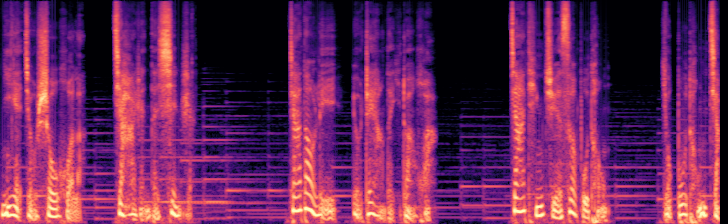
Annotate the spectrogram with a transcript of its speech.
你也就收获了家人的信任。家道里。有这样的一段话：家庭角色不同，有不同讲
